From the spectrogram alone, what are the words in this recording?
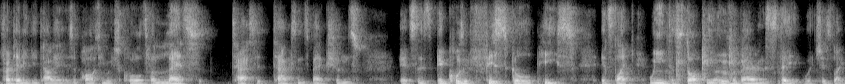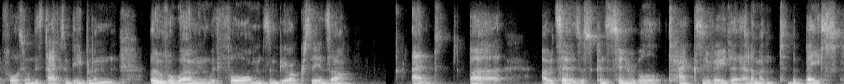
Fratelli d'Italia is a party which calls for less tax tax inspections. It's this, it calls it fiscal peace. It's like we need to stop the overbearing state, which is like forcing on this taxing people and overwhelming them with forms and bureaucracy and so on. And uh, I would say there's a considerable tax evader element to the base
